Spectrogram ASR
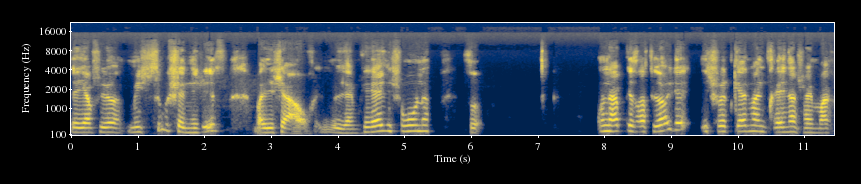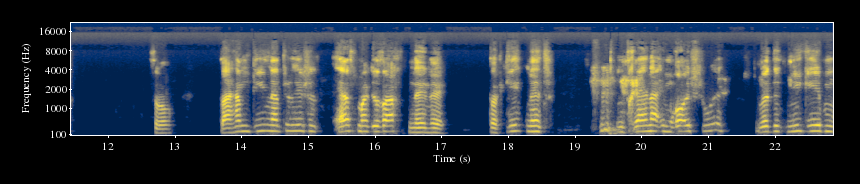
der ja für mich zuständig ist, weil ich ja auch in Wilhelmkirchen wohne. So. Und habe gesagt, Leute, ich würde gerne meinen Trainerschein machen. So. Da haben die natürlich erstmal gesagt, nee, nee, das geht nicht. Ein Trainer im Rollstuhl wird es nie geben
